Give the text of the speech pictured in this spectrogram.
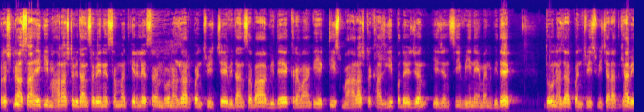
प्रश्न असा आहे की महाराष्ट्र विधानसभेने संमत केलेले सन दोन हजार पंचवीस चे विधानसभा विधेयक क्रमांक एकतीस महाराष्ट्र खाजगी पदयोजन एजन्सी विनियमन विधेयक दोन हजार पंचवीस विचारात घ्यावे.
